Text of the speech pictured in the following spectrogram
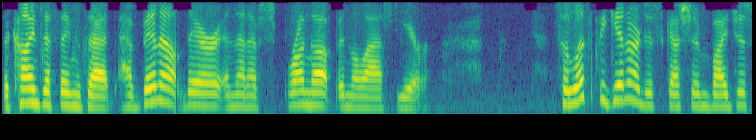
the kinds of things that have been out there and that have sprung up in the last year. So let's begin our discussion by just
